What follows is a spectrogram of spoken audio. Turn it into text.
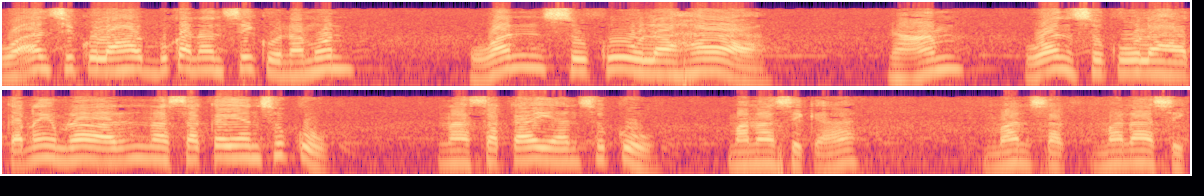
Wa ansikulaha bukan ansiku namun wan sukulaha na'am wan sukulaha karena yang benar adalah nasakayan suku. Nasakayan suku. Manasik ha? Mansak manasik.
